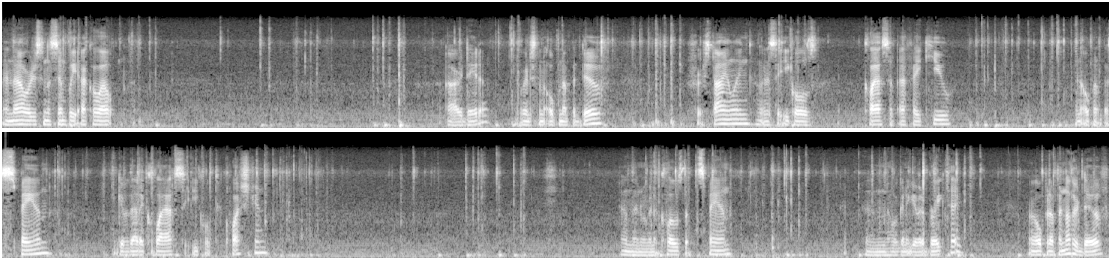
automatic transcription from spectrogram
and now we're just going to simply echo out our data. We're just going to open up a div for styling. I'm going to say equals class of FAQ. To open up a span, give that a class equal to question. And then we're going to close that span. And we're going to give it a break tag. To open up another div,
